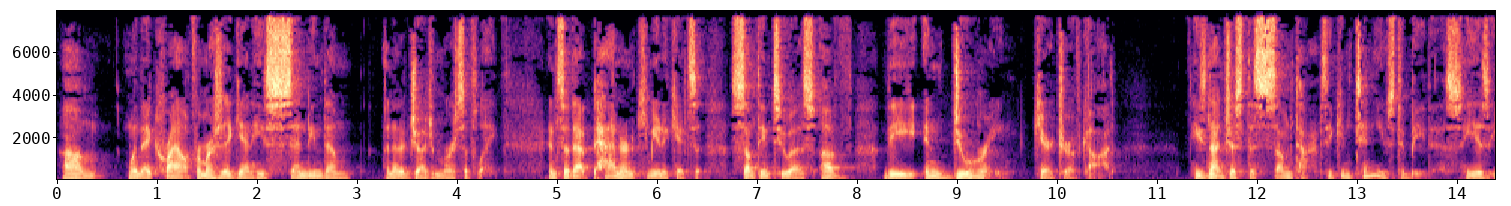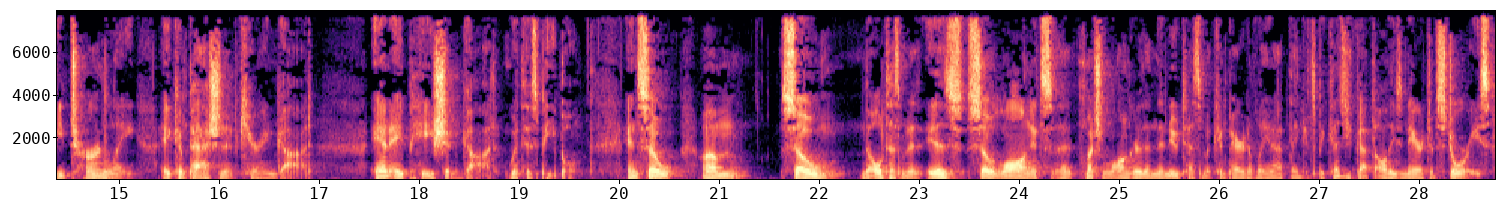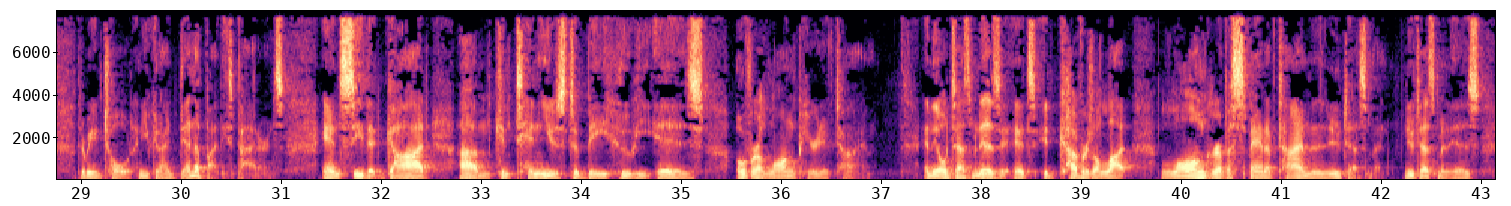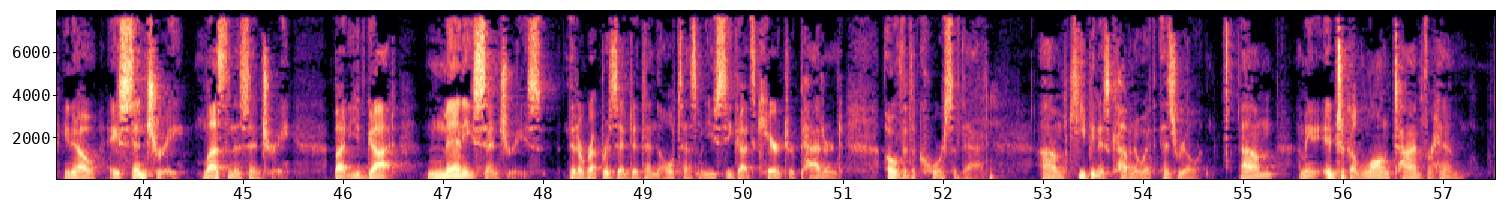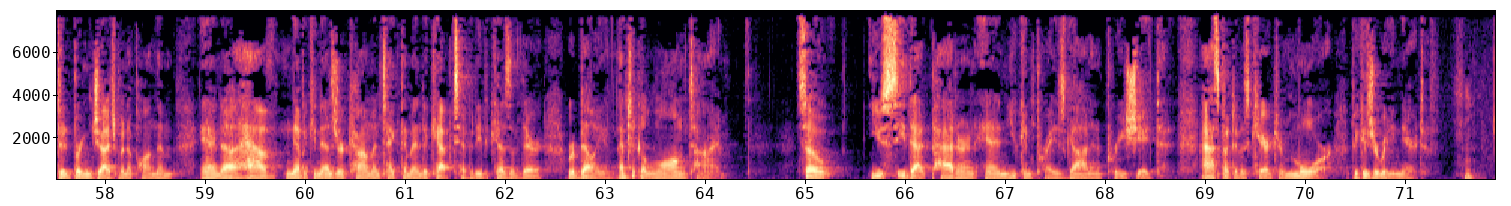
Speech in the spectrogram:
Um, when they cry out for mercy again, He's sending them another judge mercifully. And so that pattern communicates something to us of the enduring character of God. He's not just this sometimes. He continues to be this. He is eternally a compassionate, caring God and a patient God with his people. And so, um, so the Old Testament is so long. It's uh, much longer than the New Testament comparatively. And I think it's because you've got all these narrative stories that are being told and you can identify these patterns and see that God um, continues to be who he is over a long period of time. And the Old Testament is, it covers a lot longer of a span of time than the New Testament. New Testament is, you know, a century, less than a century. But you've got many centuries that are represented in the Old Testament. You see God's character patterned over the course of that, um, keeping His covenant with Israel. Um, I mean, it took a long time for Him to bring judgment upon them and uh, have Nebuchadnezzar come and take them into captivity because of their rebellion. That took a long time. So you see that pattern and you can praise God and appreciate that aspect of his character more because you're reading narrative.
